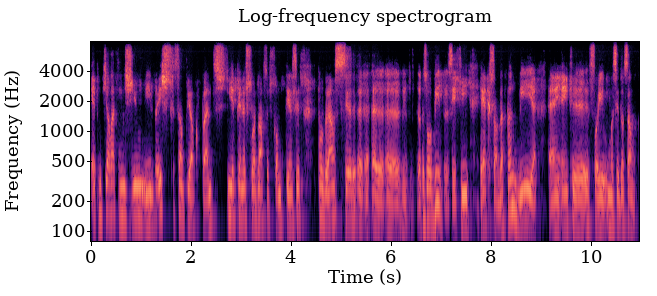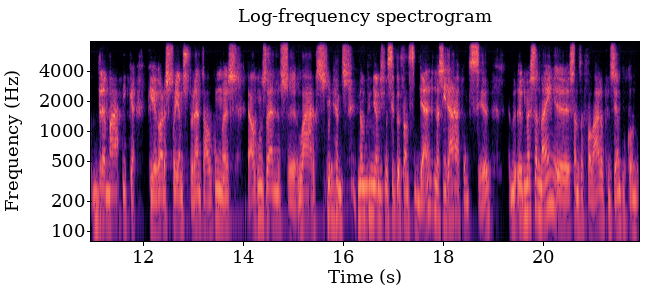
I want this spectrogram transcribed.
é porque ela atingiu níveis que são preocupantes e apenas com as nossas competências poderão ser uh, uh, uh, resolvidas. E aqui é a questão da pandemia, em, em, que foi uma situação dramática, que agora esperemos durante algumas, alguns anos largos, esperemos não tenhamos uma situação semelhante, mas irá acontecer. Mas também eh, estamos a falar, por exemplo, quando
